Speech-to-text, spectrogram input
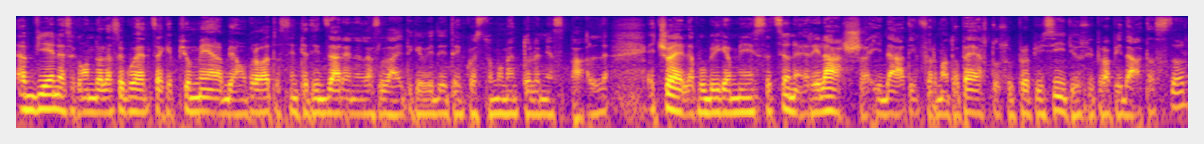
avviene secondo la sequenza che più o meno abbiamo provato a sintetizzare nella slide che vedete in questo momento alle mie spalle, e cioè la pubblica amministrazione rilascia i dati in formato aperto sul proprio sito o sui propri datastore, Store,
